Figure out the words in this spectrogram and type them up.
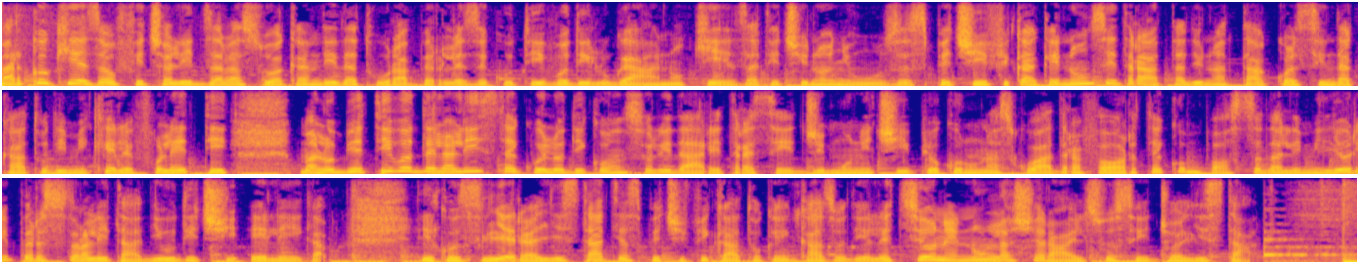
Marco Chiesa ufficializza la sua candidatura per l'esecutivo di Lugano. Chiesa, Ticino News, specifica che non si tratta di un attacco al sindacato di Michele Foletti, ma l'obiettivo della lista è quello di consolidare i tre seggi in municipio con una squadra forte composta dalle migliori personalità di UDC e Lega. Il consigliere agli Stati ha specificato che in caso di elezione non lascerà il suo seggio agli Stati.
